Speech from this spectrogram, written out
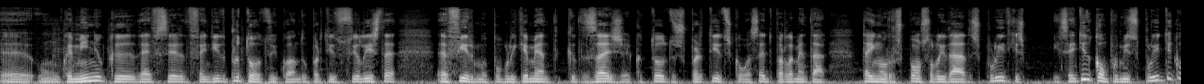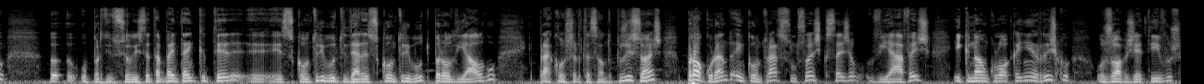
eh, um caminho que deve ser defendido por todos. E quando o Partido Socialista afirma publicamente que deseja que todos os partidos com aceito parlamentar tenham responsabilidades políticas e sentido compromisso político, o Partido Socialista também tem que ter eh, esse contributo e dar esse contributo para o diálogo, para a concertação de posições, procurando encontrar soluções que sejam viáveis e que não coloquem em risco os objetivos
